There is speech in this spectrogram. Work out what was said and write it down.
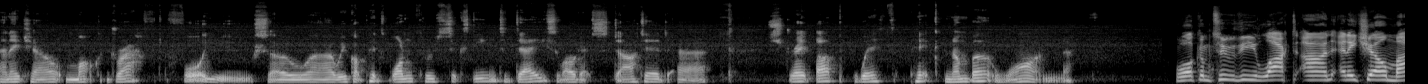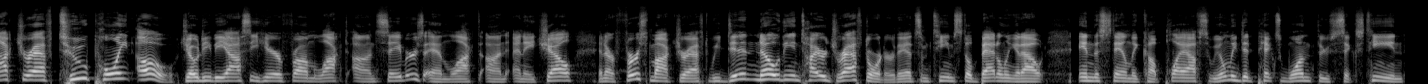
NHL mock draft for you. So uh, we've got picks 1 through 16 today, so I'll get started uh, straight up with pick number 1. Welcome to the Locked On NHL Mock Draft 2.0. Joe DiBiase here from Locked On Sabres and Locked On NHL. In our first mock draft, we didn't know the entire draft order. They had some teams still battling it out in the Stanley Cup playoffs. So we only did picks 1 through 16,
